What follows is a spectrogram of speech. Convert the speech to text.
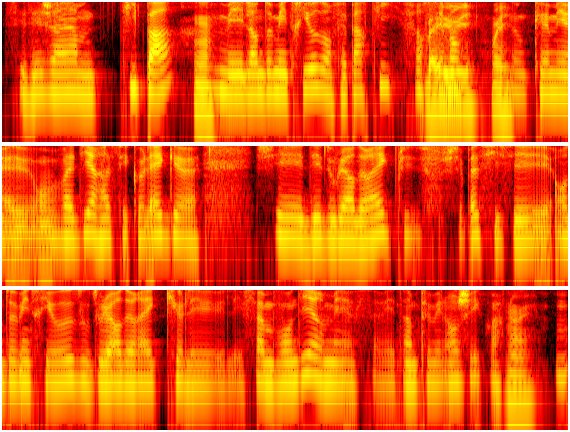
c'est déjà un petit pas. Hum. Mais l'endométriose en fait partie, bah forcément. Donc, euh, mais euh, on va dire à ses collègues, j'ai des douleurs de règles, plus, je sais pas si c'est endométriose ou douleurs de règles que les, femmes vont dire, mais ça va être un peu mélangé, quoi. Hum.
